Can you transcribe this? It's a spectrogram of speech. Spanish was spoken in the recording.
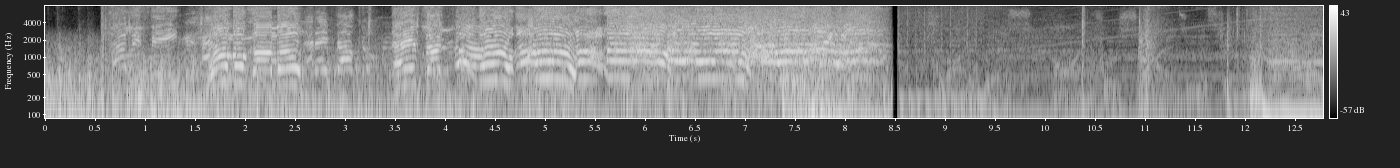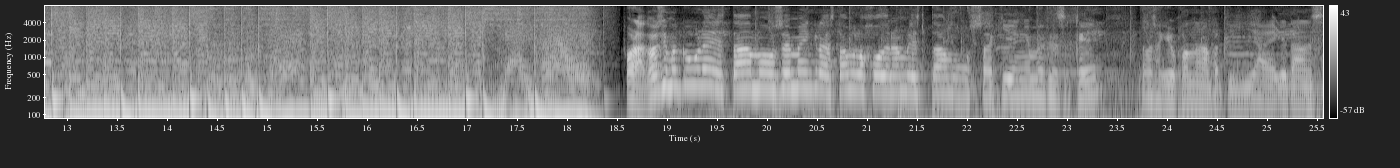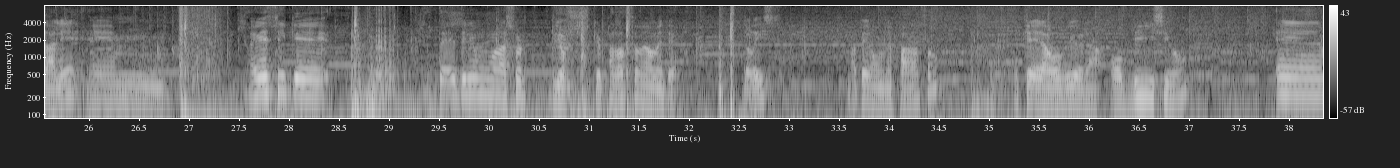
Happy feet. Wombo combo. That ain't Falco. That ain't Falco. Oh, oh, oh, Hola todos y me estamos en Minecraft, estamos en los juegos del hambre, estamos aquí en MCSG Estamos aquí jugando una partidilla, a ver qué tal sale. Eh, Hay que decir que he tenido muy mala suerte. Dios, qué espadazo me va a meter. ¿Lo veis? Me ha pegado un espadazo. Es que era obvio, era obvísimo. Eh,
